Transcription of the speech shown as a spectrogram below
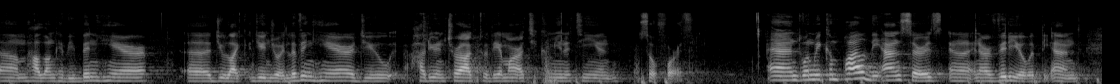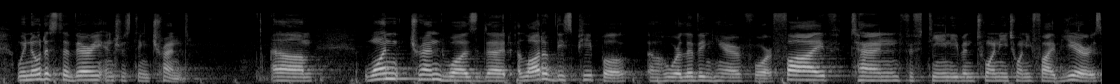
Um, how long have you been here? Uh, do, you like, do you enjoy living here? Do you, how do you interact with the Emirati community and so forth? And when we compiled the answers uh, in our video at the end, we noticed a very interesting trend. Um, one trend was that a lot of these people uh, who were living here for 5, 10, 15, even 20, 25 years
